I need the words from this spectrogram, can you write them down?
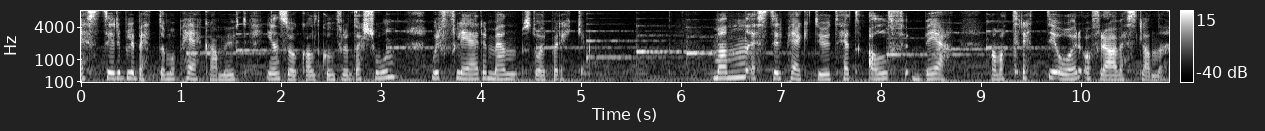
Ester ble bedt om å peke ham ut i en såkalt konfrontasjon, hvor flere menn står på rekke. Mannen Ester pekte ut, het Alf B. Han var 30 år og fra Vestlandet.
